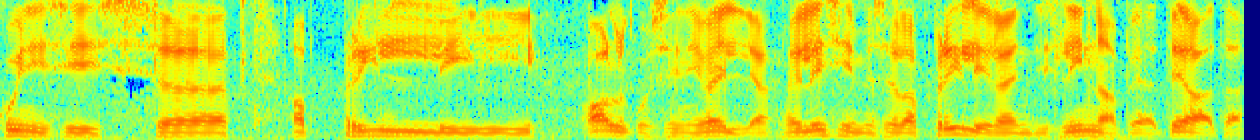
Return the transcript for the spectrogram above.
kuni siis äh, aprilli alguseni välja. veel esimesel aprillil andis linnapea teada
